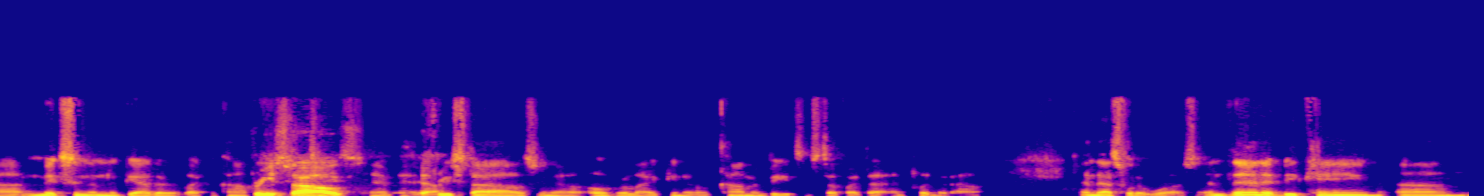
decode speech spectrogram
uh, mixing them together like a compilation freestyles, and, and yeah. freestyles, you know, over like you know common beats and stuff like that, and putting it out. And that's what it was. And then it became um,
